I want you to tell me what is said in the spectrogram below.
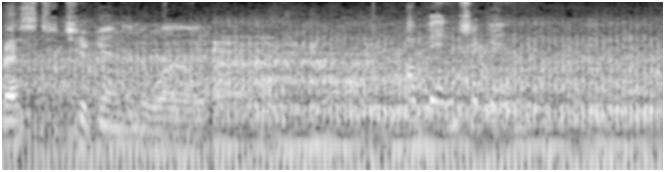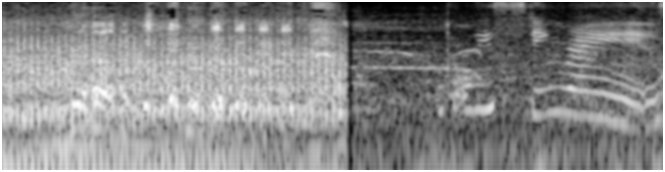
Best chicken in the world. A bin chicken. Look at all these stingrays.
